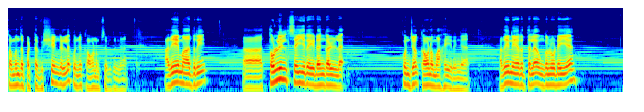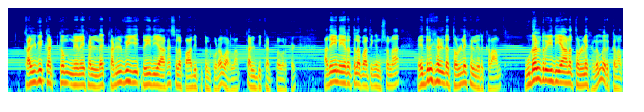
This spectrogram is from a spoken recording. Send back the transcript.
சம்மந்தப்பட்ட விஷயங்களில் கொஞ்சம் கவனம் செலுத்துங்க. அதே மாதிரி தொழில் செய்கிற இடங்களில் கொஞ்சம் கவனமாக இருங்க. அதே நேரத்தில் உங்களுடைய கல்வி கற்கும் நிலைகளில் கல்வி ரீதியாக சில பாதிப்புகள் கூட வரலாம். கல்வி கற்பவர்கள். அதே நேரத்தில் பார்த்தீங்கன்னு சொன்னால் எதிரிகளிட தொல்லைகள் இருக்கலாம். உடல் ரீதியான தொல்லைகளும் இருக்கலாம்.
